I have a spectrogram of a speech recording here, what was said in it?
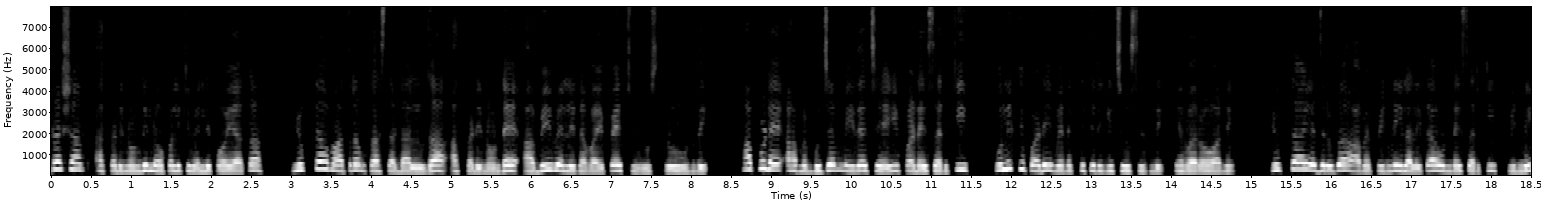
ప్రశాంత్ అక్కడి నుండి లోపలికి వెళ్ళిపోయాక యుక్త మాత్రం కాస్త డల్గా అక్కడి నుండే అభి వెళ్ళిన వైపే చూస్తూ ఉంది. అప్పుడే ఆమె భుజం మీద చేయి పడేసరికి ఉలిక్కిపడి వెనక్కి తిరిగి చూసింది ఎవరో అని. యుక్త ఎదురుగా ఆమె పిన్ని లలిత ఉండేసరికి పిన్ని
